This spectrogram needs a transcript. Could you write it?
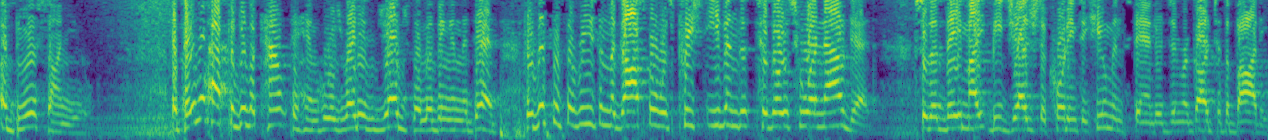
abuse on you. But they will have to give account to him who is ready to judge the living and the dead. For this is the reason the gospel was preached even to those who are now dead, so that they might be judged according to human standards in regard to the body,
